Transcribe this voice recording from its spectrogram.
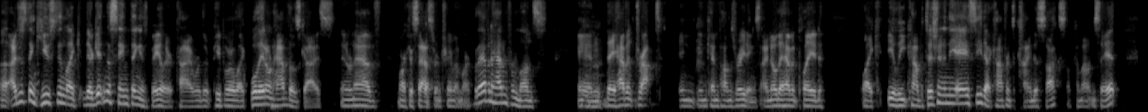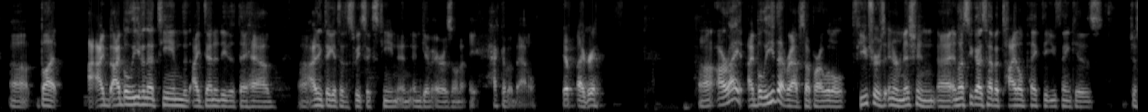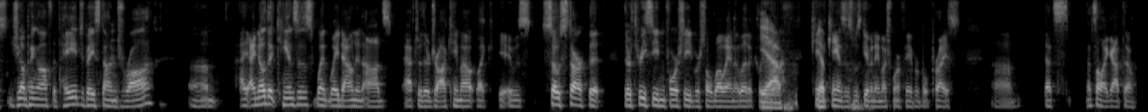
Uh, I just think Houston, like, they're getting the same thing as Baylor, Ky, where the people are like, well, they don't have those guys. They don't have Marcus Sasser and Tramon Mark, but they haven't had them for months, and they haven't dropped in in KenPom's ratings. I know they haven't played like elite competition in the AAC. That conference kind of sucks. I'll come out and say it, uh, but I, I believe in that team, the identity that they have. Uh, I think they get to the Sweet 16 and, and give Arizona a heck of a battle. yep, I agree. Uh, all right. I believe that wraps up our little futures intermission. Uh, unless you guys have a title pick that you think is just jumping off the page based on draw. Um, I, I know that Kansas went way down in odds after their draw came out. Like it, was so stark that their three seed and four seed were so low analytically. Yeah. that Yep. Kansas was given a much more favorable price. Um, that's that's all I got though.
